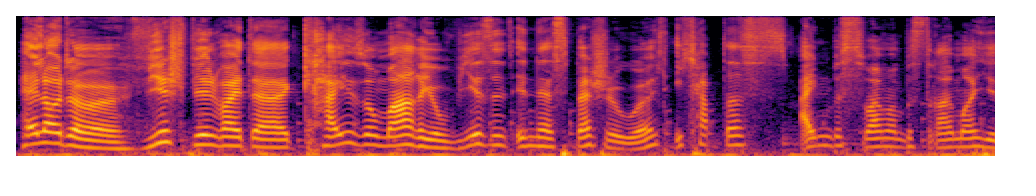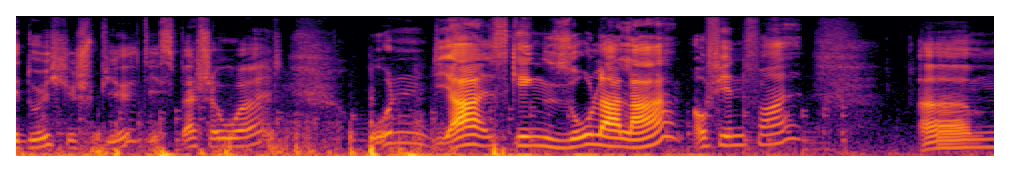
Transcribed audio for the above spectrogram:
Hey Leute, wir spielen weiter Kaizo Mario. Wir sind in der Special World. Ich habe das ein bis zweimal bis dreimal hier durchgespielt, die Special World. Und ja, es ging so lala, auf jeden Fall. Ähm,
